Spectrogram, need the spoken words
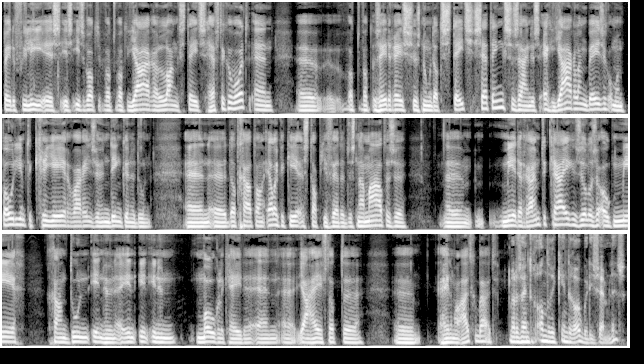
pedofilie is, is iets wat, wat, wat jarenlang steeds heftiger wordt. En wat, wat zedenrechercheurs noemen dat stage settings. Ze zijn dus echt jarenlang bezig om een podium te creëren... waarin ze hun ding kunnen doen. En dat gaat dan elke keer een stapje verder. Dus naarmate ze meer de ruimte krijgen... zullen ze ook meer gaan doen in hun, in, in, in hun mogelijkheden. En uh, ja, hij heeft dat uh, helemaal uitgebuit. Maar er zijn toch andere kinderen ook bij die zwemles?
